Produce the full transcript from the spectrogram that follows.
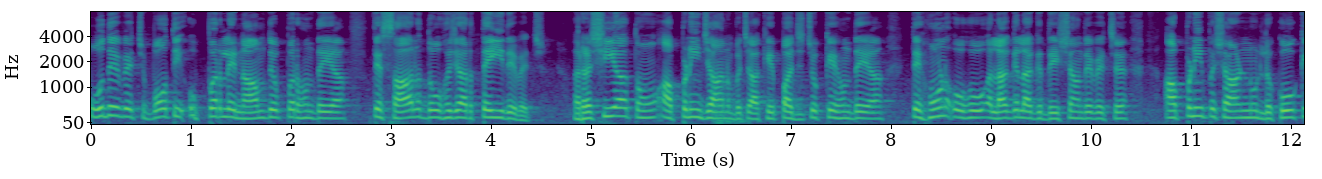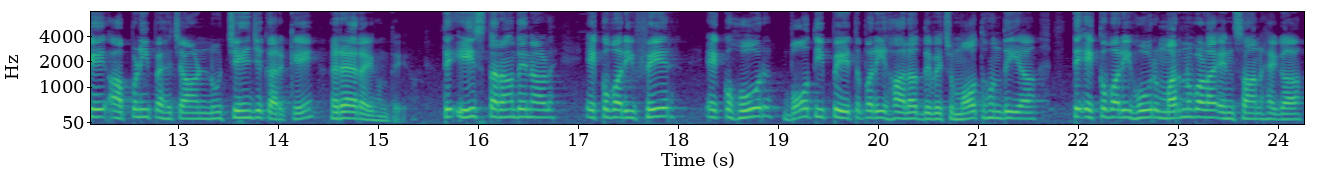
ਉਹਦੇ ਵਿੱਚ ਬਹੁਤ ਹੀ ਉੱਪਰਲੇ ਨਾਮ ਦੇ ਉੱਪਰ ਹੁੰਦੇ ਆ ਤੇ ਸਾਲ 2023 ਦੇ ਵਿੱਚ ਰਸ਼ੀਆ ਤੋਂ ਆਪਣੀ ਜਾਨ ਬਚਾ ਕੇ ਭੱਜ ਚੁੱਕੇ ਹੁੰਦੇ ਆ ਤੇ ਹੁਣ ਉਹ ਅਲੱਗ-ਅਲੱਗ ਦੇਸ਼ਾਂ ਦੇ ਵਿੱਚ ਆਪਣੀ ਪਛਾਣ ਨੂੰ ਲੁਕੋ ਕੇ, ਆਪਣੀ ਪਹਿਚਾਣ ਨੂੰ ਚੇਂਜ ਕਰਕੇ ਰਹਿ ਰਹੇ ਹੁੰਦੇ ਆ। ਤੇ ਇਸ ਤਰ੍ਹਾਂ ਦੇ ਨਾਲ ਇੱਕ ਵਾਰੀ ਫੇਰ ਇੱਕ ਹੋਰ ਬਹੁਤ ਹੀ ਭੇਤ ਭਰੀ ਹਾਲਤ ਦੇ ਵਿੱਚ ਮੌਤ ਹੁੰਦੀ ਆ ਤੇ ਇੱਕ ਵਾਰੀ ਹੋਰ ਮਰਨ ਵਾਲਾ ਇਨਸਾਨ ਹੈਗਾ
